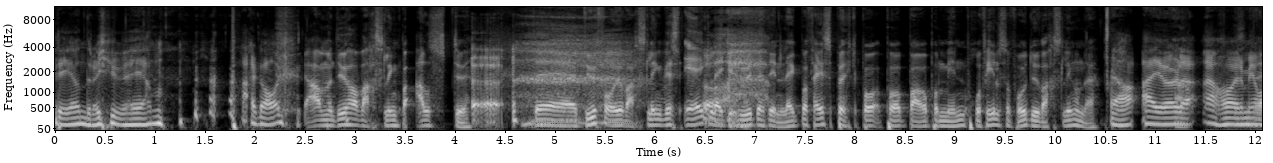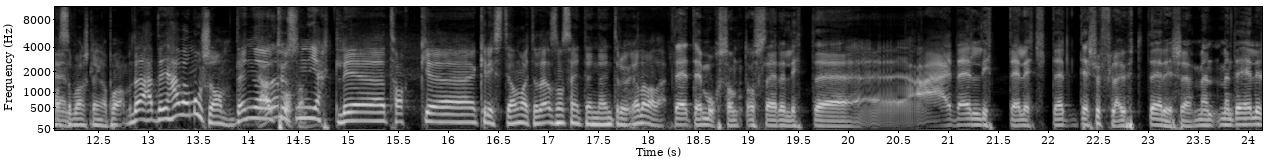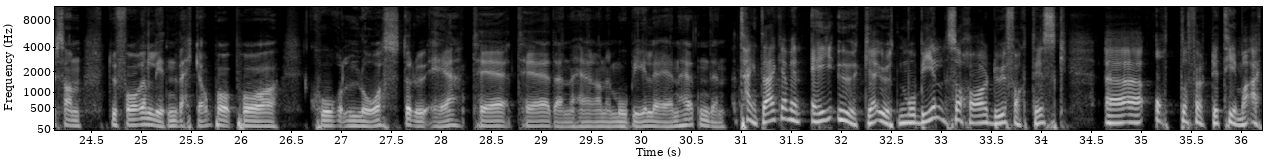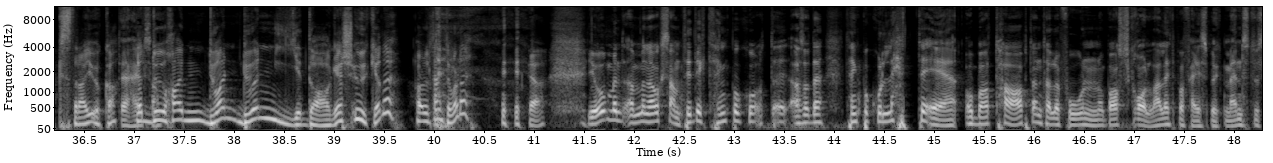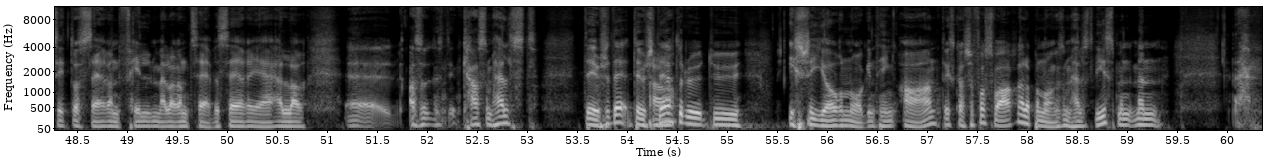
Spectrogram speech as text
321 per dag. Ja, men du har varsling på alt, du. Det, du får jo varsling. Hvis jeg legger ut et innlegg på Facebook på, på, bare på min profil, så får jo du varsling om det. Ja, jeg gjør det. Jeg har mye varslinger på. Men det, den her var morsom. Den, Ja, er tusen morsom. hjertelig takk, Kristian, Christian, var ikke det, som sendte inn den tror jeg. Ja, det var det. Det, det er morsomt, og så er det litt eh, Nei, det er litt Det er, litt, det, er ikke flaut, det er det ikke. Men, men det er litt sånn Du får en liten vekker på, på hvor låste du er til, til denne her mobile enheten din. Tenkte jeg deg, Kevin, ei uke uten mobil, så har du faktisk eh, 48 timer ekstra i uka. Du, har, du, har, du har ni dagers uke, du. Har du tenkt over det? ja. Jo, men, men også samtidig, tenk på, hvor, altså det, tenk på hvor lett det er å bare ta opp den telefonen og bare scrolle litt på Facebook mens du sitter og ser en film eller en TV-serie eller eh, altså hva som helst. Det er jo ikke det, det, jo ikke Ja. det at du, du ikke gjør noen ting annet. Jeg skal ikke forsvare det på noen som helst vis, men, men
